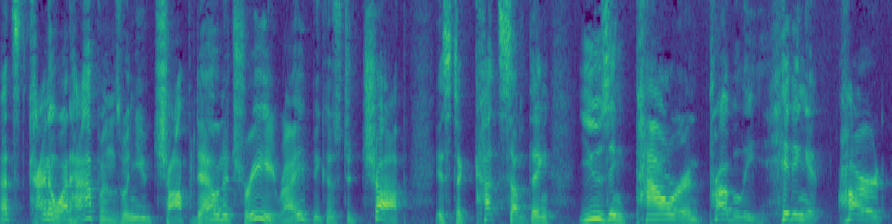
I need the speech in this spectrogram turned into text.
that's kind of what happens when you chop down a tree, right? Because to chop is to cut something using power and probably hitting it hard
